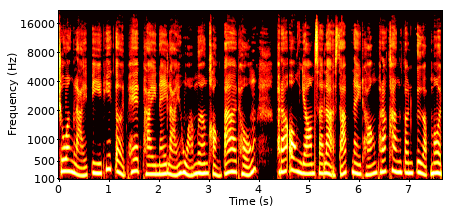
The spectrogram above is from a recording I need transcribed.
ช่วงหลายปีที่เกิดเพศภัยในหลายหัวเมืองของต้าถง พระองค์ยอมสละทรัพย์ในท้องพระคลังจนเกือบหมด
